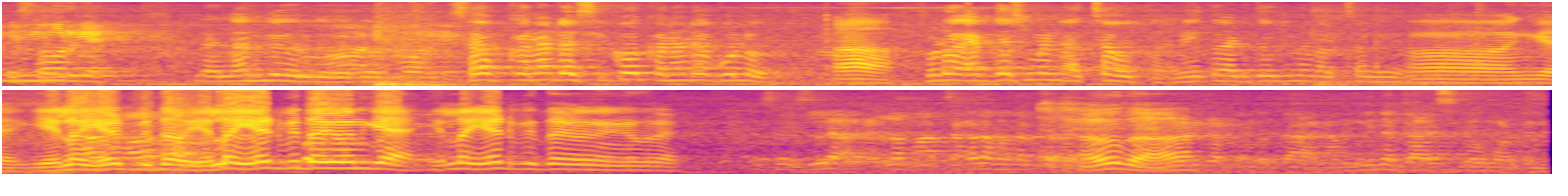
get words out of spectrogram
ನಿಮ್ಮೂರಿಗೆ ನನಗೆ ಇವ್ರಿಗೆ सब ಕನ್ನಡ सीखो ಕನ್ನಡ बोलो ಹಾಂ थोड़ा एडजस्टमेंट अच्छा होता है नहीं तो एडजस्टमेंट अच्छा नहीं होता ಹಾಂ ಹಂಗೆ ಎಲ್ಲ ಏಟ್ ಬಿದ್ದಾವ ಎಲ್ಲ ಏಟ್ ಬಿದ್ದಾವ ಇವನ್ಗೆ ಎಲ್ಲ ಏಟ್ ಬಿದ್ದಾವ ಇವನಿಗೆ ಹಂಗಂದ್ರೆ ಇಲ್ಲ ಎಲ್ಲ ಮಾತು ಸಕಲ ಮಾತಾಡ್ತಾರೆ ಹೌದಾ ಗೊತ್ತಾ ನಮ್ಮಿಂದ ಜಾಸ್ತಿ ಲವ್ ಮಾಡ್ತೀನಿ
